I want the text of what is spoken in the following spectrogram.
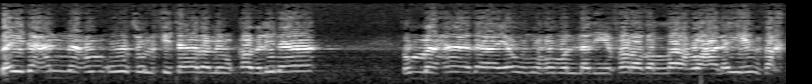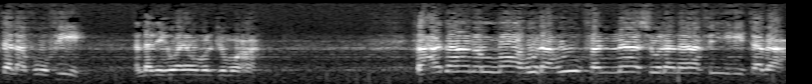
بيد أنهم أوتوا الكتاب من قبلنا ثم هذا يومهم الذي فرض الله عليهم فاختلفوا فيه الذي هو يوم الجمعة. فهدانا الله له فالناس لنا فيه تبع.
